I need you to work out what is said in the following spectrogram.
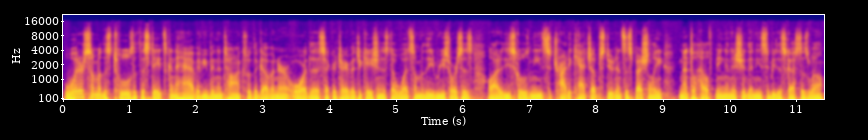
What are some of the tools that the state's going to have? Have you been in talks with the governor or the Secretary of Education as to what some of the resources a lot of these schools needs to try to catch up students, especially mental health being an issue that needs to be discussed as well?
